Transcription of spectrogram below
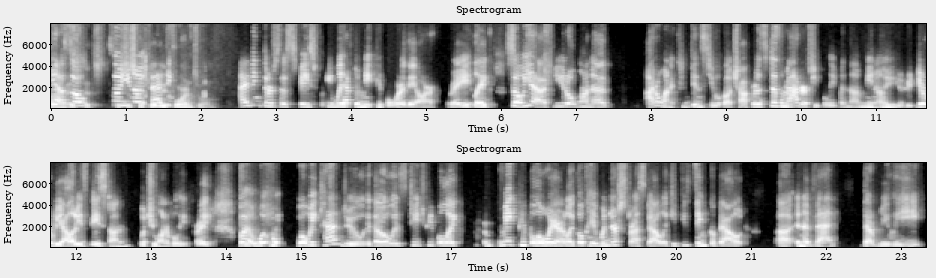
Yeah, it's- so- it's, so, it's you just know, I completely think- foreign to them. I think there's a space for, we have to meet people where they are right? Like so yeah if you don't want to i don't want to convince you about chakras it doesn't matter if you believe in them you know your, your reality is based on what you want to believe right? But Sure. what we, what we can do though is teach people like make people aware like okay when you're stressed out like if you think about uh, an event that really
